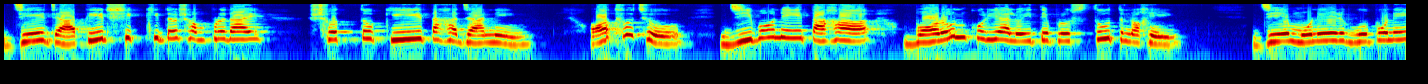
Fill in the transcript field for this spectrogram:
যে জাতির শিক্ষিত সম্প্রদায় সত্য কি তাহা জানে, অথচ জীবনে তাহা বরণ করিয়া লইতে প্রস্তুত নহে। যে মনের গোপনে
